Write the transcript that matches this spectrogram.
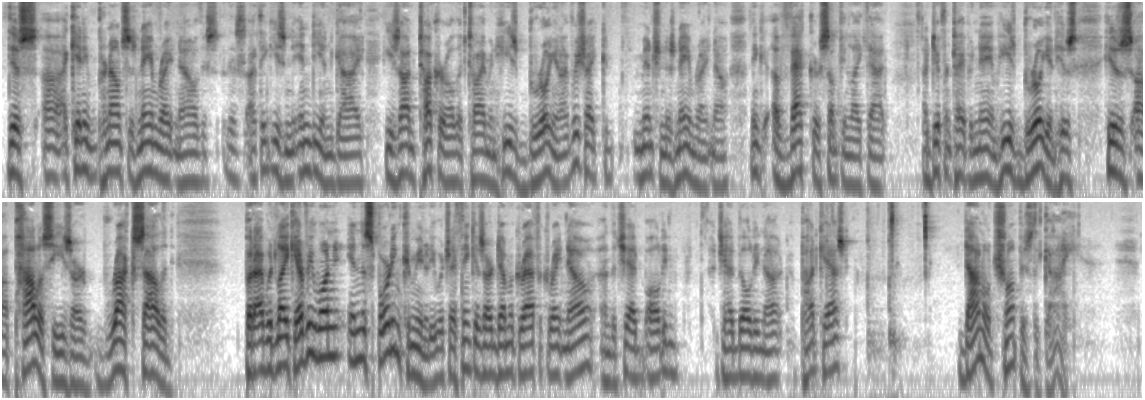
this uh, I can't even pronounce his name right now. This this I think he's an Indian guy. He's on Tucker all the time, and he's brilliant. I wish I could mention his name right now. I think Avek or something like that, a different type of name. He's brilliant. His his uh, policies are rock solid. But I would like everyone in the sporting community, which I think is our demographic right now on the Chad Belding Chad Belding uh, podcast. Donald Trump is the guy.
